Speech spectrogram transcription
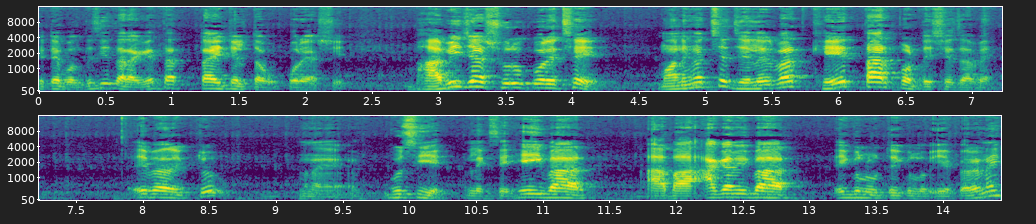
সেটা বলতেছি, তার আগে তার টাইটেলটাও পরে আসি। ভাবি যা শুরু করেছে, মনে হচ্ছে জেলের ভাত খেয়ে তারপর দেশে যাবে। এবার একটু মানে গুছিয়ে লেখছে, এইবার বা আগামীবার, এগুলো এগুলো ইয়ে করে নাই।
